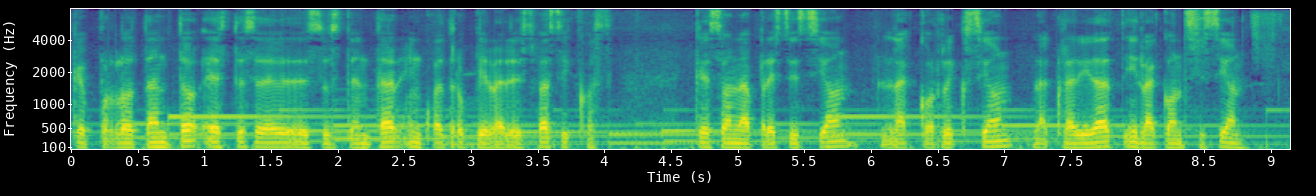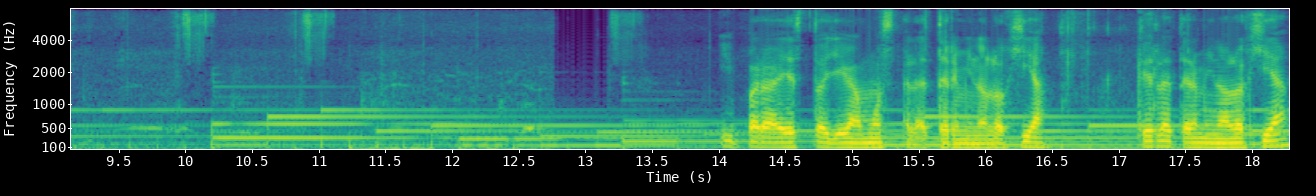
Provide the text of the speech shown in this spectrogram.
que por lo tanto este se debe de sustentar en cuatro pilares básicos, que son la precisión, la corrección, la claridad y la concisión. Y para esto llegamos a la terminología. ¿Qué es la terminología?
